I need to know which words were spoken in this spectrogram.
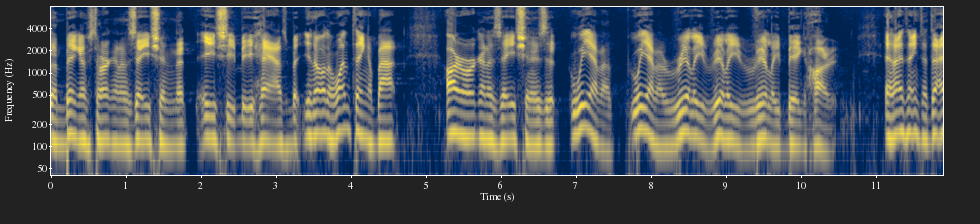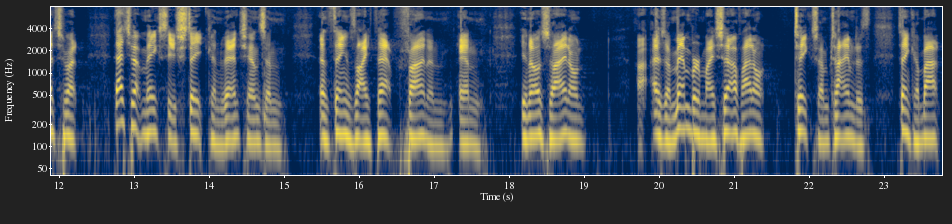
the biggest organization that ACB has, but you know, the one thing about our organization is that we have a we have a really really really big heart, and I think that that's what that's what makes these state conventions and and things like that fun and and you know so I don't as a member myself I don't take some time to think about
